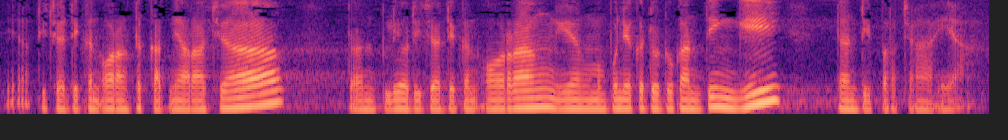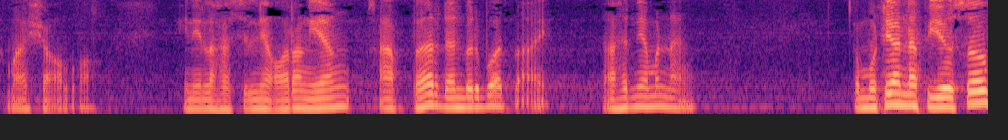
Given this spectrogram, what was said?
Ya, dijadikan orang dekatnya raja dan beliau dijadikan orang yang mempunyai kedudukan tinggi dan dipercaya. Masya Allah. Inilah hasilnya orang yang sabar dan berbuat baik. Akhirnya menang. Kemudian Nabi Yusuf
